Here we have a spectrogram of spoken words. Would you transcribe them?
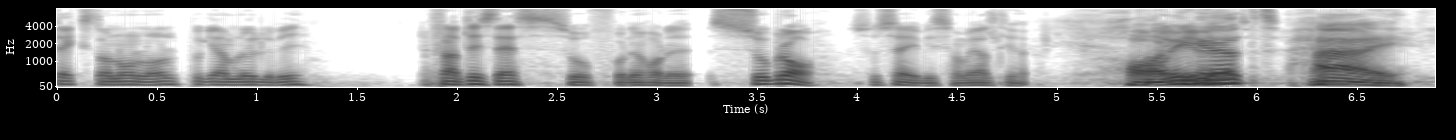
16.00 på Gamla Ullevi. Fram tills dess så får ni ha det så bra, så säger vi som vi alltid gör. Ha det gött, hej!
